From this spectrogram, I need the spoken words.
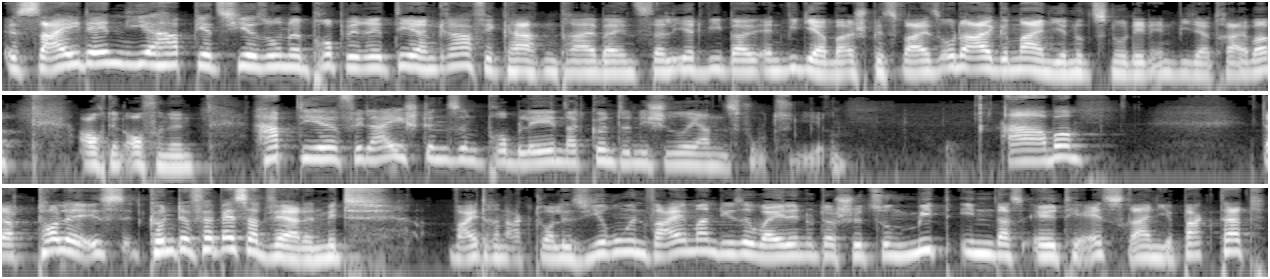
Es sei denn, ihr habt jetzt hier so eine proprietären Grafikkartentreiber installiert, wie bei Nvidia beispielsweise, oder allgemein, ihr nutzt nur den Nvidia-Treiber, auch den offenen. Habt ihr vielleicht ein Problem, das könnte nicht so ganz funktionieren. Aber das Tolle ist, es könnte verbessert werden mit weiteren Aktualisierungen, weil man diese Wayland-Unterstützung mit in das LTS reingepackt hat,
